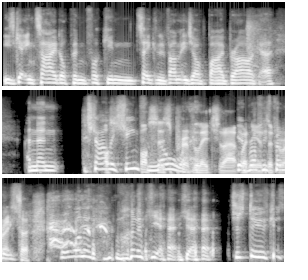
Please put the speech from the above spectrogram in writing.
he's getting tied up and fucking taken advantage of by Braga, and then Charlie Sheen from Boss's nowhere. privilege that Yeah, when you're the privilege. director. Well, one of, one of, yeah, yeah. Just do because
